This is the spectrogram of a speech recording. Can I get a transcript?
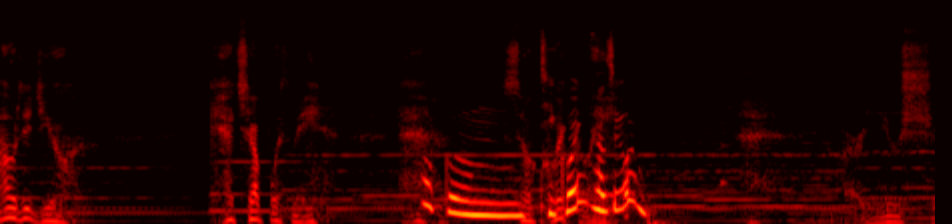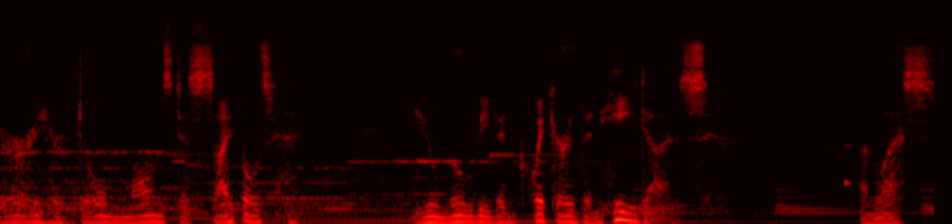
How did you catch up with me? Welcome, So T-Coin. How's it going? Are you sure you're Domon's disciples? You move even quicker than he does. Unless.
